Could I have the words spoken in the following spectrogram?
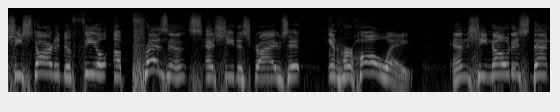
she started to feel a presence, as she describes it, in her hallway. And she noticed that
